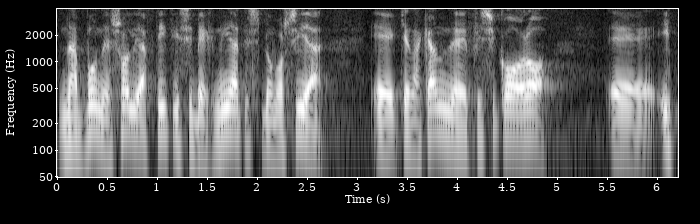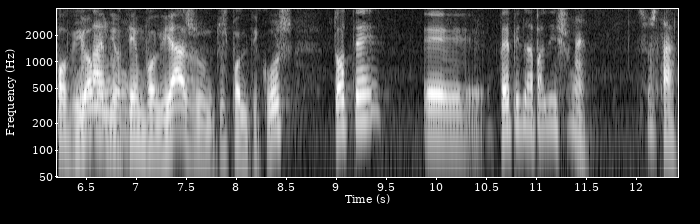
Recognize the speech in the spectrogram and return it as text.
να μπουν σε όλη αυτή τη συμπεγνία, τη συνωμοσία ε, και να κάνουν φυσικό ορό ε, υποδιόμενοι βάλουν- ότι εμβολιάζουν τους πολιτικούς, τότε ε, πρέπει να απαντήσουν. Ναι, σωστά.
